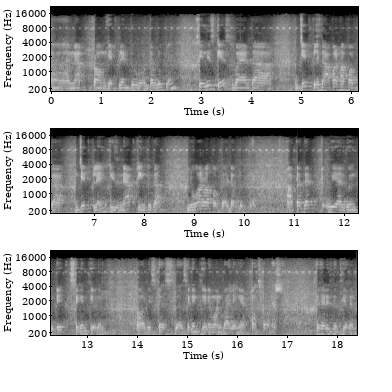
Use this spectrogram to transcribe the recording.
uh, map from z plane to W plane. So in this case where the Z plane the upper half of the z plane is mapped into the lower half of the W plane. After that we are going to take second theorem or discuss the second theorem on bilinear transformation. So here is the theorem.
